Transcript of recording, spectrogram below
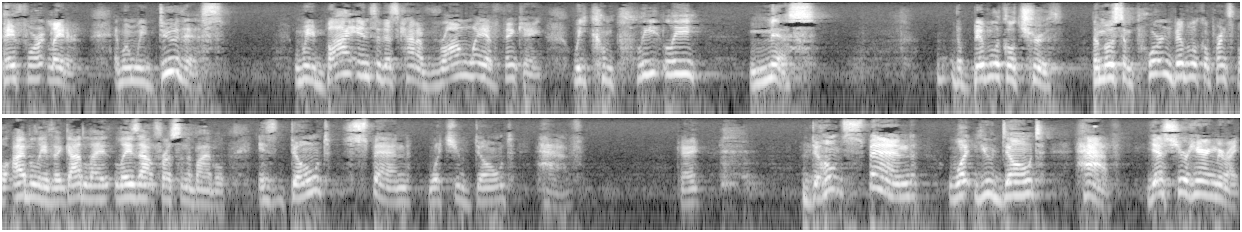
Pay for it later. And when we do this, when we buy into this kind of wrong way of thinking, we completely miss the biblical truth the most important biblical principle I believe that God lay, lays out for us in the Bible is don't spend what you don't have. Okay? Don't spend what you don't have. Yes, you're hearing me right.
